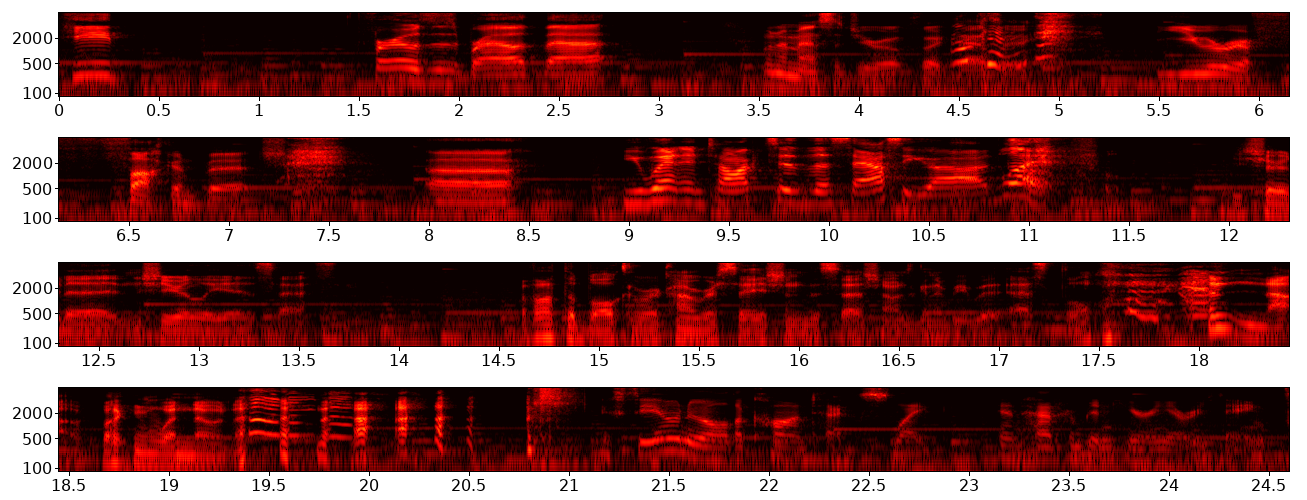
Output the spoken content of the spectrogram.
He furrows his brow at that. I'm gonna message you real quick, Cassie. You were a fucking bitch. Uh, You went and talked to the sassy god. Like, You sure did, and she really is sassy. I thought the bulk of our conversation this session was gonna be with Estel, not fucking Winona. If Theo knew all the context, like, and had been hearing everything,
